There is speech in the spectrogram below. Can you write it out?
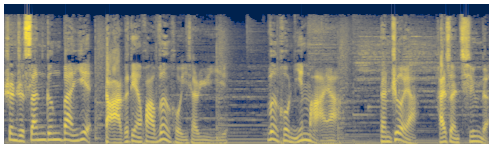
甚至三更半夜打个电话问候一下玉姨，问候你妈呀！但这呀还算轻的。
